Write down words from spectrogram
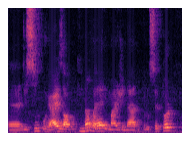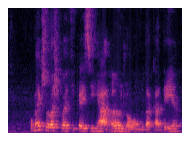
é, de R$ reais, algo que não era imaginado pelo setor. Como é que o senhor acha que vai ficar esse rearranjo ao longo da cadeia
